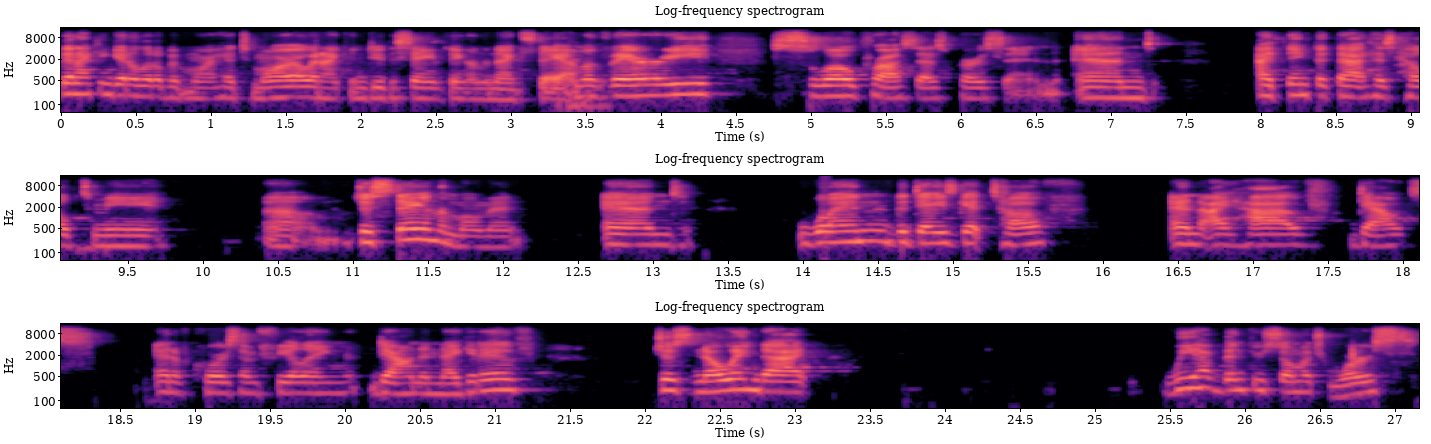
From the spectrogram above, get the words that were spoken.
then I can get a little bit more ahead tomorrow and I can do the same thing on the next day. I'm a very slow process person. And I think that that has helped me um, just stay in the moment and when the days get tough and I have doubts, and of course I'm feeling down and negative, just knowing that we have been through so much worse.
